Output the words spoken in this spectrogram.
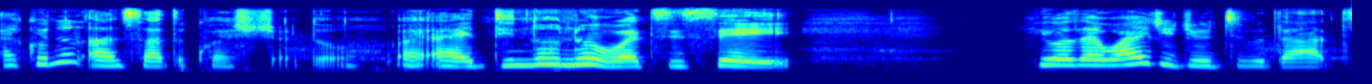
I couldn't answer the question though. I, I did not know what to say. He was like, Why did you do that?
